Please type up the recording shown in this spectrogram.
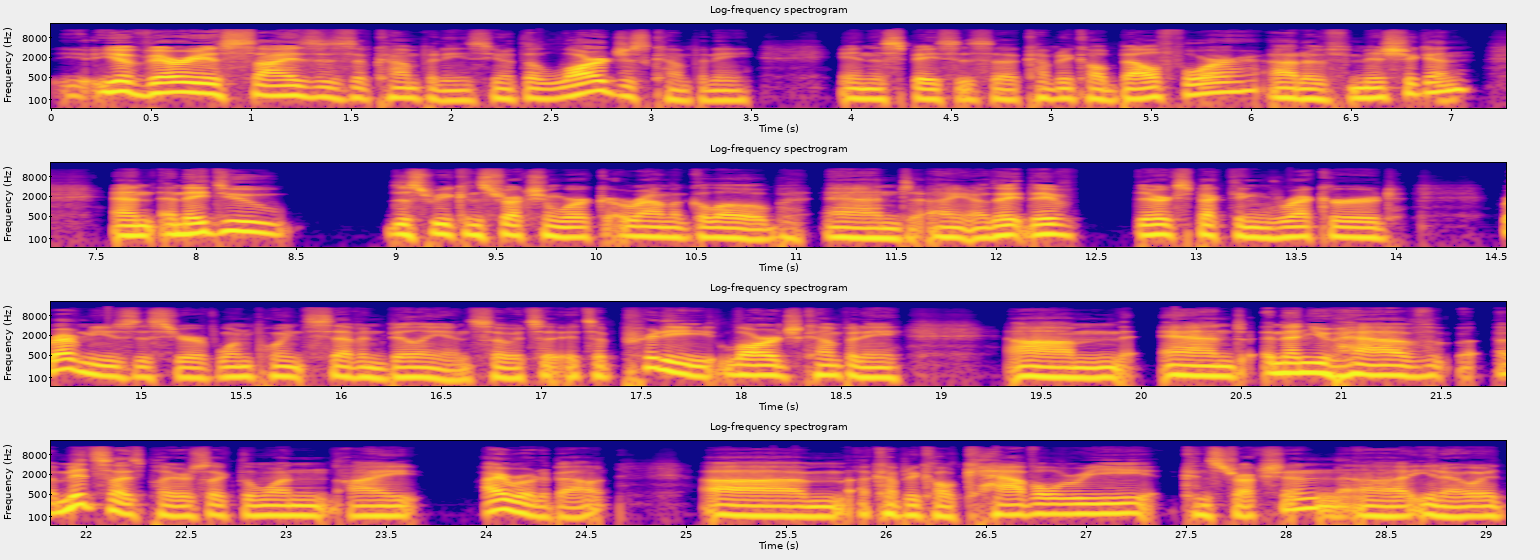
you have various sizes of companies. You know, the largest company in the space is a company called Belfor out of Michigan, and and they do this reconstruction work around the globe. And uh, you know, they they've they're expecting record revenues this year of 1.7 billion. So it's a it's a pretty large company. Um, and and then you have mid-sized players like the one I I wrote about, um, a company called Cavalry Construction. Uh, you know, it,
